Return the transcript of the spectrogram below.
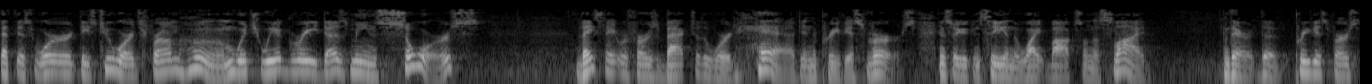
that this word, these two words, from whom, which we agree does mean source, they say it refers back to the word head in the previous verse. And so you can see in the white box on the slide there, the previous verse,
